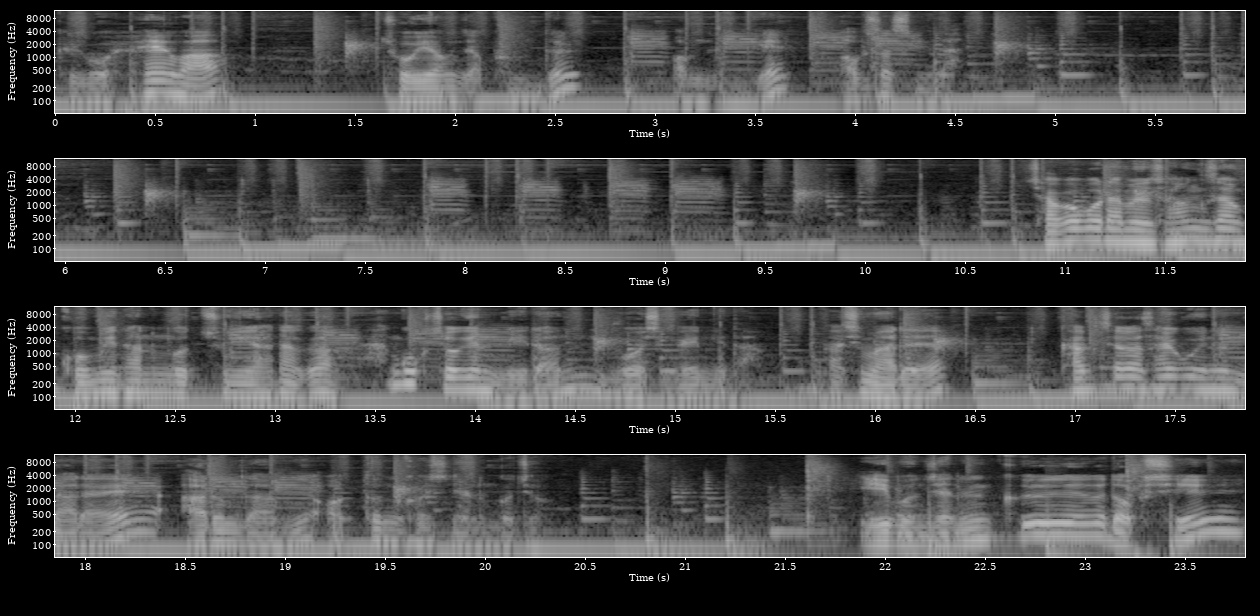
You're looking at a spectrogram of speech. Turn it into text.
그리고 회화, 조형 작품들 없는 게 없었습니다. 작업을 하면서 항상 고민하는 것 중에 하나가 한국적인 미란 무엇인가입니다. 다시 말해 각자가 살고 있는 나라의 아름다움이 어떤 것이냐는 거죠. 이 문제는 끝없이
